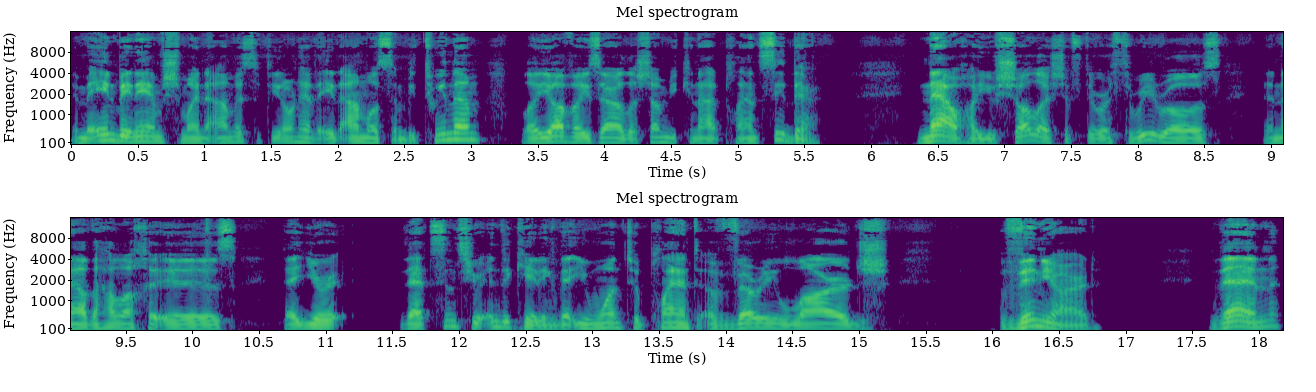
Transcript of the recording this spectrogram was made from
If you don't have eight amos in between them, you cannot plant seed there. Now, hayushalash, if there were three rows, and now the halacha is that you're that since you're indicating that you want to plant a very large vineyard, then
